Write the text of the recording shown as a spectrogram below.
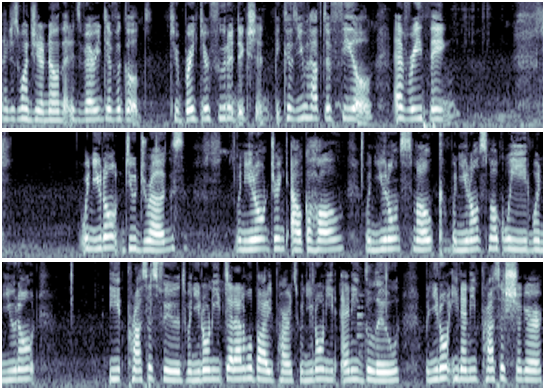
I just want you to know that it's very difficult to break your food addiction because you have to feel everything. When you don't do drugs, when you don't drink alcohol, when you don't smoke, when you don't smoke weed, when you don't eat processed foods, when you don't eat dead animal body parts, when you don't eat any glue, when you don't eat any processed sugar,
